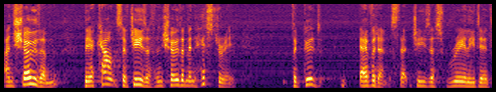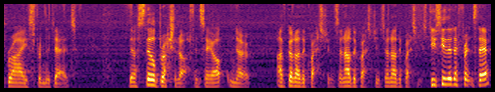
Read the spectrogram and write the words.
and show them the accounts of Jesus and show them in history the good evidence that Jesus really did rise from the dead, they'll still brush it off and say, oh, no, I've got other questions and other questions and other questions. Do you see the difference there?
